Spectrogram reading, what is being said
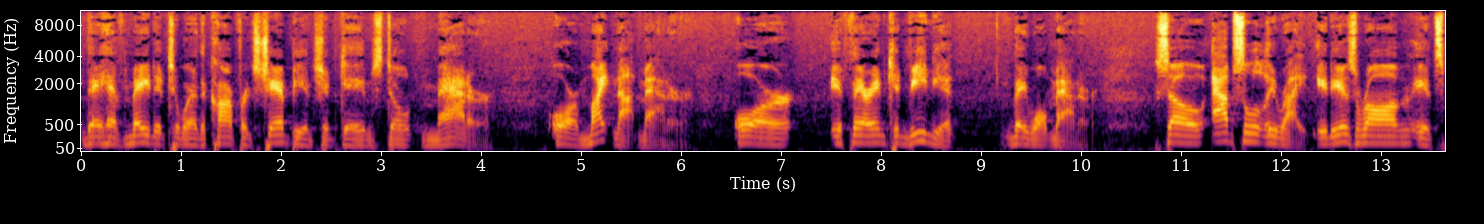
they have made it to where the conference championship games don't matter, or might not matter, or if they're inconvenient, they won't matter. So, absolutely right. It is wrong. It's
